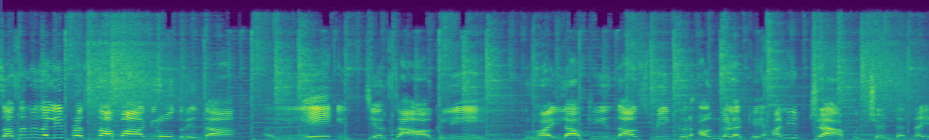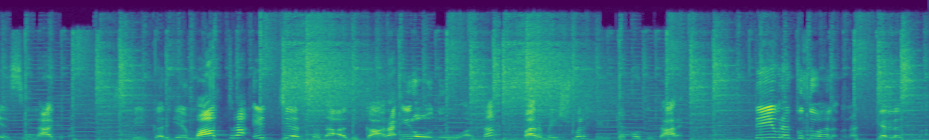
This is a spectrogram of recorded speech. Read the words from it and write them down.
ಸದನದಲ್ಲಿ ಪ್ರಸ್ತಾಪ ಆಗಿರೋದ್ರಿಂದ ಅಲ್ಲಿಯೇ ಇತ್ಯರ್ಥ ಆಗಲಿ. ಗೃಹ ಇಲಾಖೆಯಿಂದ ಸ್ಪೀಕರ್ ಅಂಗಳಕ್ಕೆ ಹನಿ ಟ್ರ್ಯಾಪ್ ಚೆಂಡನ್ನ ಎಸೆಯಲಾಗಿದೆ. ಸ್ಪೀಕರ್ಗೆ ಮಾತ್ರ ಇತ್ಯರ್ಥದ ಅಧಿಕಾರ ಇರೋದು ಅಂತ ಪರಮೇಶ್ವರ್ ಹೇಳಿಕೆ ಕೊಟ್ಟಿದ್ದಾರೆ. ತೀವ್ರ ಕುತೂಹಲವನ್ನ ಕೆರಳಿಸ್ತಾರೆ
